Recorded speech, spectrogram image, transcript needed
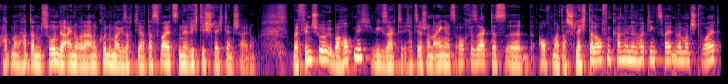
hat man hat dann schon der eine oder andere Kunde mal gesagt, ja, das war jetzt eine richtig schlechte Entscheidung. Bei Finschuhe überhaupt nicht. Wie gesagt, ich hatte ja schon eingangs auch gesagt, dass äh, auch mal was schlechter laufen kann in den heutigen Zeiten, wenn man streut.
